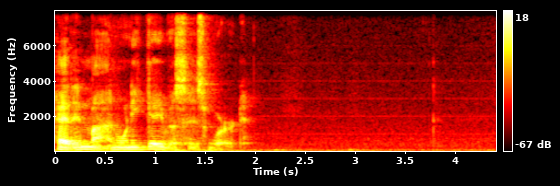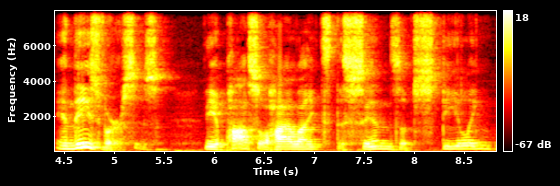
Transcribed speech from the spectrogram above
had in mind when He gave us His Word. In these verses, the apostle highlights the sins of stealing,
